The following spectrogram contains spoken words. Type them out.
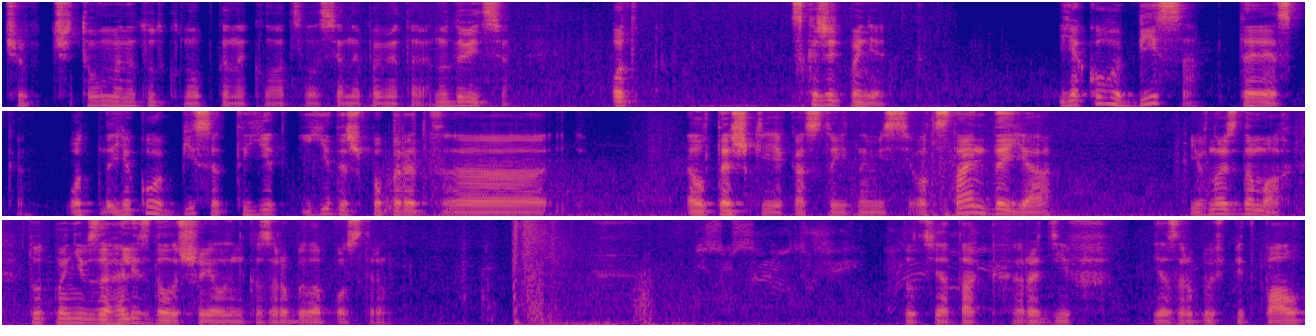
Чи, чи то в мене тут кнопка не клацалась, я не пам'ятаю. Ну дивіться. От скажіть мені, якого біса ТСК? От якого біса ти їдеш поперед е, ЛТшки, яка стоїть на місці? От стань, де я, і внось дамаг. Тут мені взагалі здалося, що ялинка зробила постріл. Тут я так радів. Я зробив підпал,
